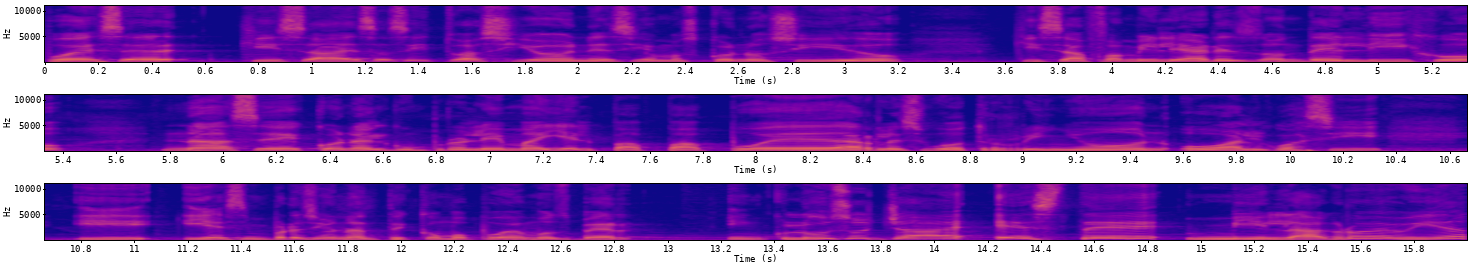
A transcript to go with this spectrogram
puede ser quizá esas situaciones y hemos conocido quizá familiares donde el hijo nace con algún problema y el papá puede darle su otro riñón o algo así. Y, es impresionante cómo podemos ver incluso ya este milagro de vida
